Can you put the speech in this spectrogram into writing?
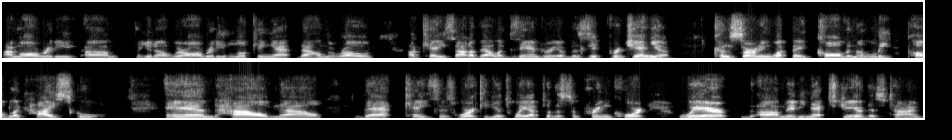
I'm already um, you know we're already looking at down the road a case out of Alexandria, Virginia, concerning what they called an elite public high school, and how now that case is working its way up to the Supreme Court, where uh, maybe next year, this time,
